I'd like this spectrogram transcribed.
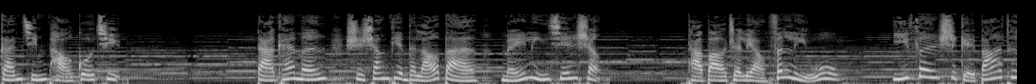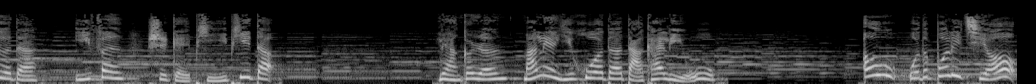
赶紧跑过去，打开门是商店的老板梅林先生，他抱着两份礼物，一份是给巴特的，一份是给皮皮的。两个人满脸疑惑的打开礼物，哦，我的玻璃球！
